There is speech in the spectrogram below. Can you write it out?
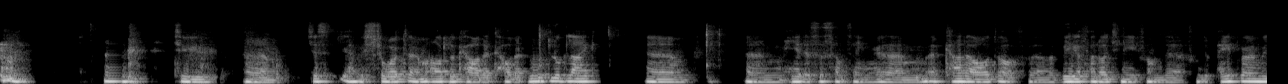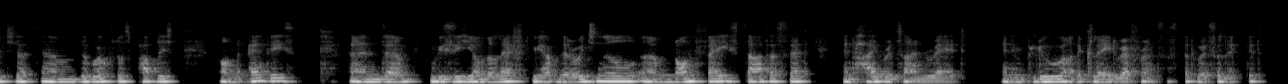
to um, just have a short um, outlook how that how that would look like. Um, um here, this is something um, a cutout of uh, a bigger phylogeny from the from the paper in which that, um, the workflows published on the Nepenthes. And we see here on the left, we have the original non-phase data set and hybrids are in red. And in blue are the clade references that were selected.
